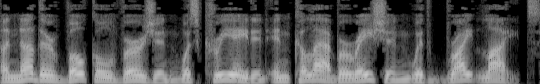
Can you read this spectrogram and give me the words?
Another vocal version was created in collaboration with Bright Lights.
